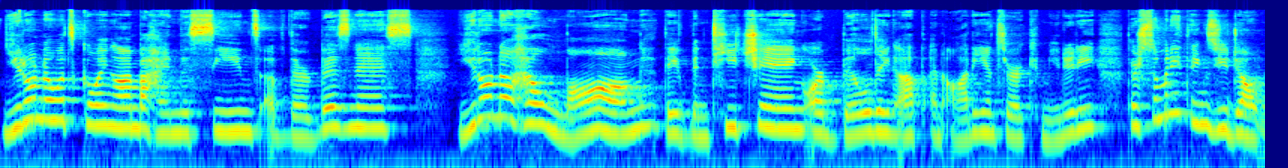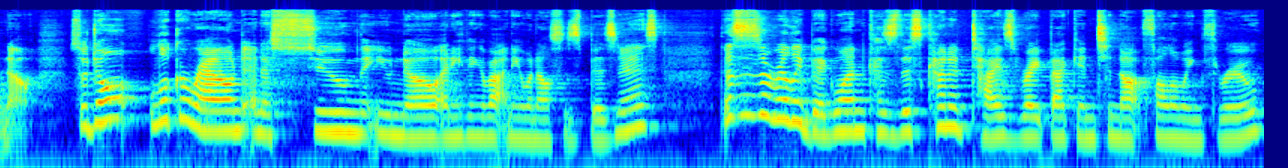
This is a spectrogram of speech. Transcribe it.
You don't know what's going on behind the scenes of their business. You don't know how long they've been teaching or building up an audience or a community. There's so many things you don't know. So don't look around and assume that you know anything about anyone else's business. This is a really big one because this kind of ties right back into not following through.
